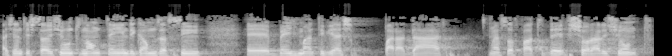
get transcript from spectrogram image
a gente está junto, não tem, digamos assim, é, bens materiais para dar, mas só o fato de chorar junto,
